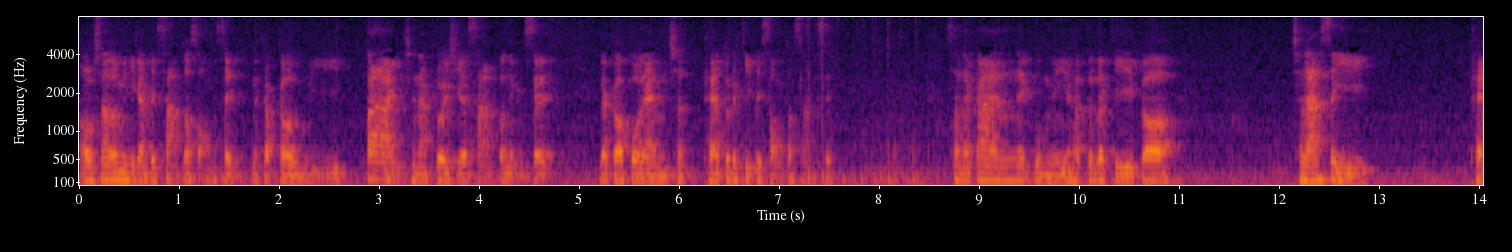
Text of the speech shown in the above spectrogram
เอาชนะโดมินิกันไป 3 ต่อ 2 เซตนะครับเกาหลีใต้ชนะโครเอเชีย 3 ต่อ 1 เซต แล้วก็โปแลนด์แพ้ตุรกีไป 2 ต่อ 3 เซตสถานการณ์ในกลุ่มนี้ครับตุรกีก็ชนะ 4 แพ้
